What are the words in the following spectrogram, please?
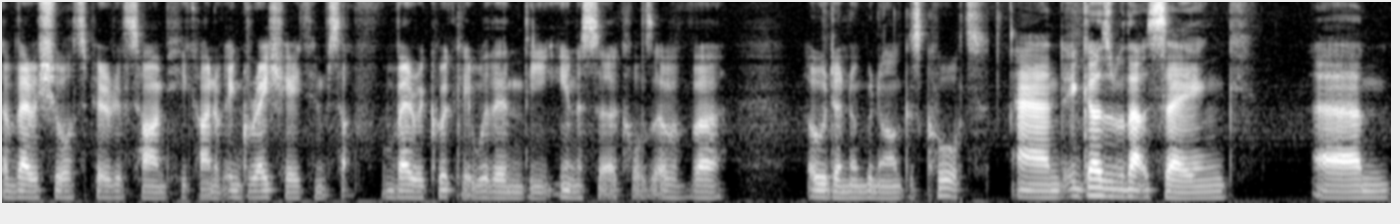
a very short period of time, he kind of ingratiated himself very quickly within the inner circles of uh, Oda Nobunaga's court. And it goes without saying, um,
